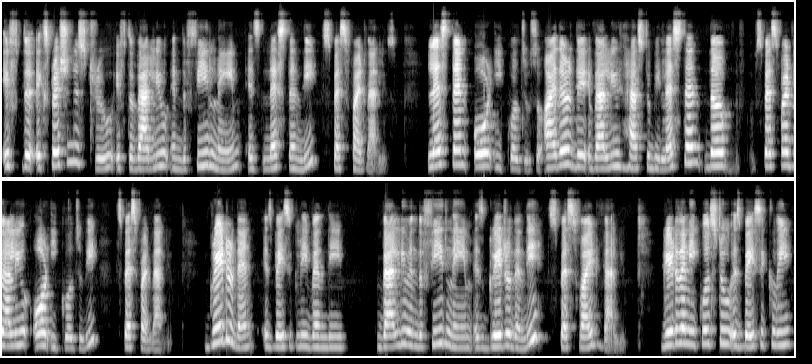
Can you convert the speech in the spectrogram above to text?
If the expression is true, if the value in the field name is less than the specified values less than or equal to. So either the value has to be less than the specified value or equal to the specified value. Greater than is basically when the value in the field name is greater than the specified value. Greater than equals to is basically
